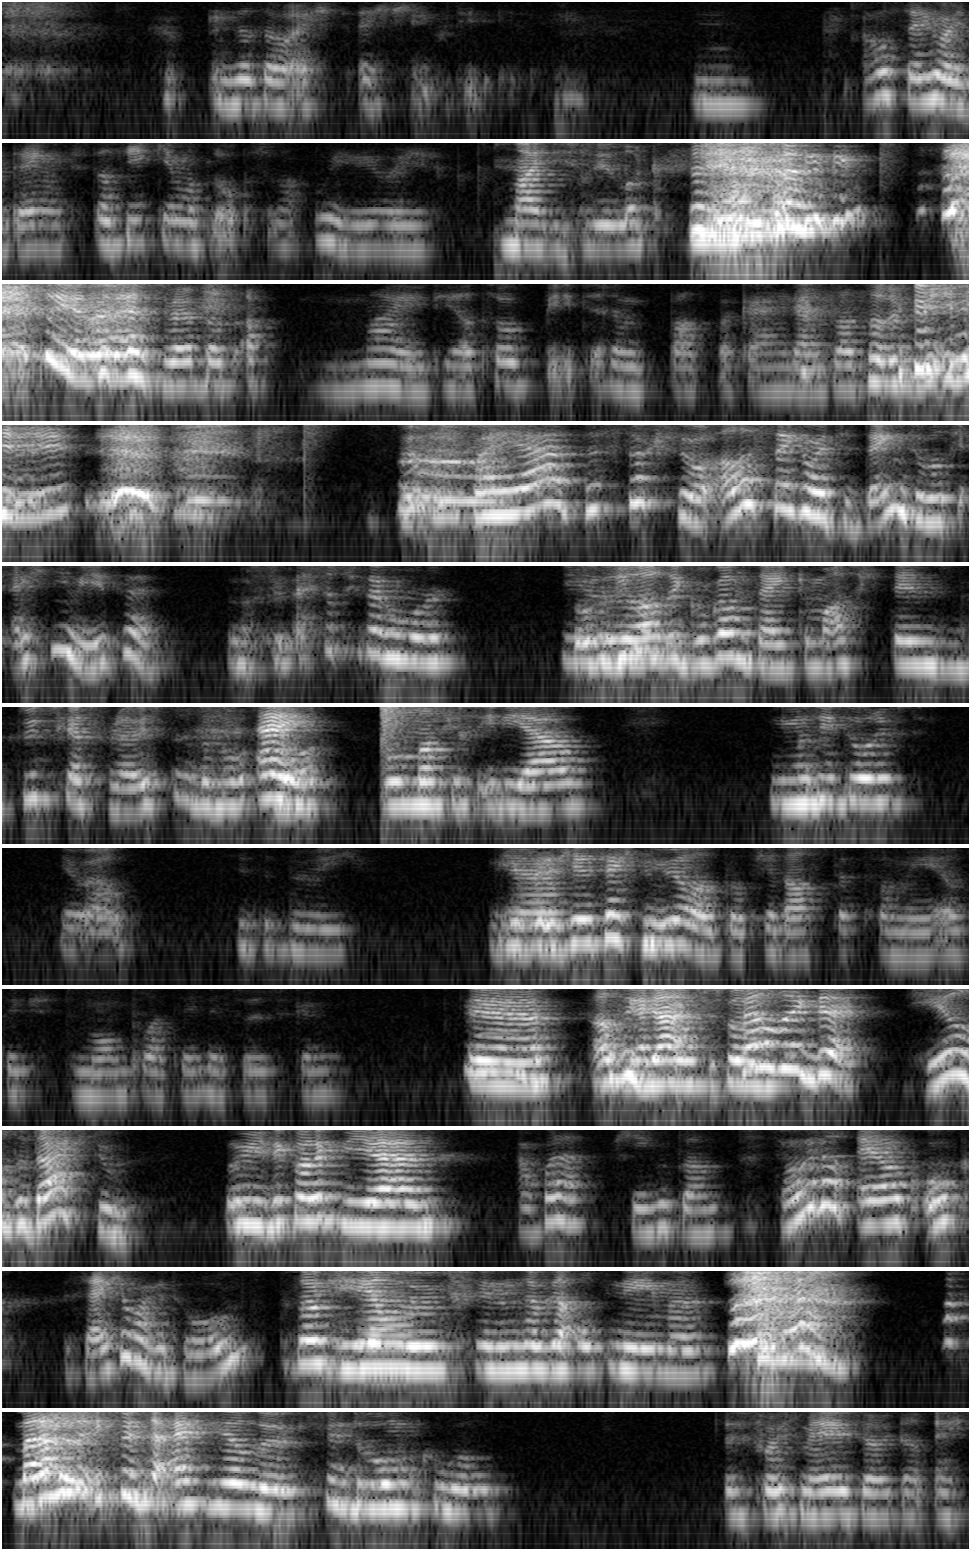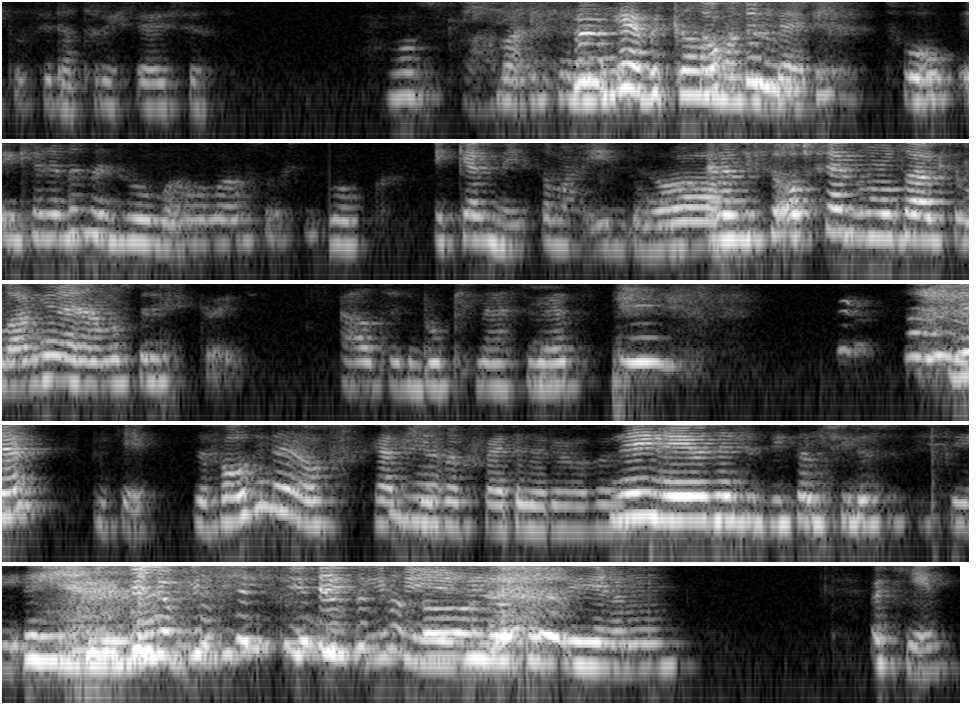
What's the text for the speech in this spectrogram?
Dat zou echt, echt geen goed idee zijn. Alles zeggen wat je denkt. Dan zie ik iemand lopen. Zo van, oei, oei. Maar die is lelijk. Dan gaat er een zwembad. Amai, die had ook beter een badpak aangedaan in plaats van een bikini. Maar ja, het is toch zo. Alles zeggen wat je denkt, dat wil je echt niet weten. Dan fluistert je dat gewoon. Ja, Over dat die was ik ook aan het denken, maar als je tijdens een toets gaat fluisteren, dan hoort je Hey. nog. Mondmaskers ideaal. Niemand die het door heeft. Jawel, zit het bewegen. Je, Ja. je zegt nu al dat je last hebt van mij als ik zit te mompelen tijdens wiskunde. Ja. Als ik dat, stel dat ik dat heel de dag doe. Oei, dat kan ik niet aan. Ah, voilà, geen goed plan. Zou je dan eigenlijk ook zeggen wat je droomt? Dat zou ik heel Ja. leuk vinden. Dan zou ik dat opnemen. maar dan- ik vind dat echt heel leuk. Ik vind dromen cool. Dus volgens mij zou ik dan echt, als je dat terugluistert. Maar ik Fuck, heb ik allemaal gezegd. Ik herinner mijn dromen allemaal. Ook. Ik heb meestal maar één droom. Ja. En als ik ze opschrijf, dan onthoud ik ze langer en anders ben ik ze kwijt. Altijd een boek naast de bed. Ja? Oké, de volgende of gaat je Ja. er nog verder over? Nee, nee, we zijn te diep aan het filosofiseren. Ja. Filosoferen. Oké.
